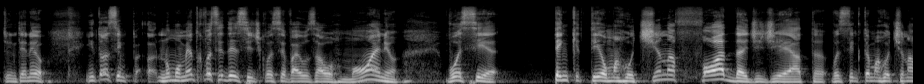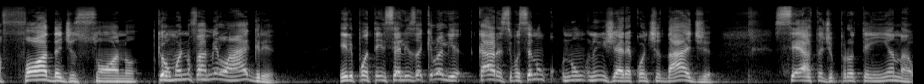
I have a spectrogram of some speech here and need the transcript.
Tu entendeu? Então, assim, no momento que você decide que você vai usar hormônio, você tem que ter uma rotina foda de dieta, você tem que ter uma rotina foda de sono, porque o hormônio não faz milagre. Ele potencializa aquilo ali. Cara, se você não, não, não ingere a quantidade certa de proteína,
